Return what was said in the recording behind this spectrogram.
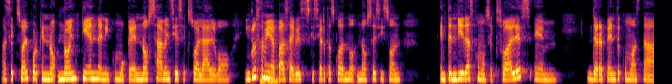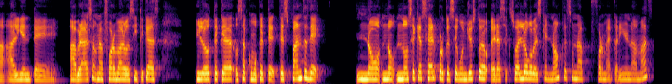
asexual porque no, no entienden y como que no saben si es sexual algo. Incluso a mí me pasa, hay veces que ciertas cosas no, no sé si son entendidas como sexuales. Em, de repente como hasta alguien te abraza de una forma algo así, te quedas y luego te quedas, o sea, como que te, te espantas de no, no, no sé qué hacer porque según yo esto era sexual, luego ves que no, que es una forma de cariño nada más,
